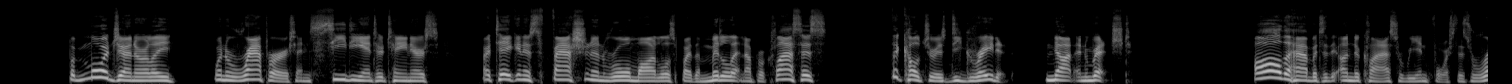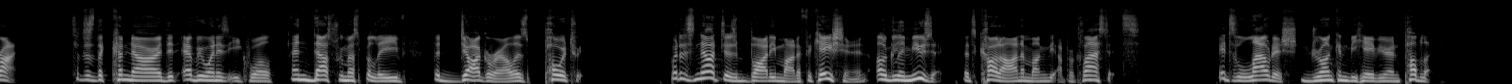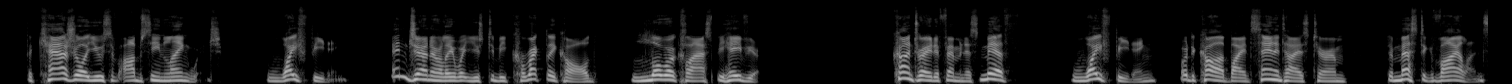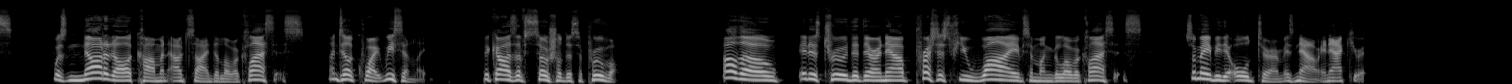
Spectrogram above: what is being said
But more generally, when rappers and seedy entertainers are taken as fashion and role models by the middle and upper classes, the culture is degraded, not enriched. All the habits of the underclass reinforce this rot, such as the canard that everyone is equal, and thus we must believe that doggerel is poetry. But it's not just body modification and ugly music that's caught on among the upper classes. It's loutish, drunken behavior in public, the casual use of obscene language, wife beating, and generally what used to be correctly called lower class behavior. Contrary to feminist myth, wife beating, or to call it by its sanitized term, domestic violence, was not at all common outside the lower classes, until quite recently, because of social disapproval. Although, it is true that there are now precious few wives among the lower classes, so maybe the old term is now inaccurate.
